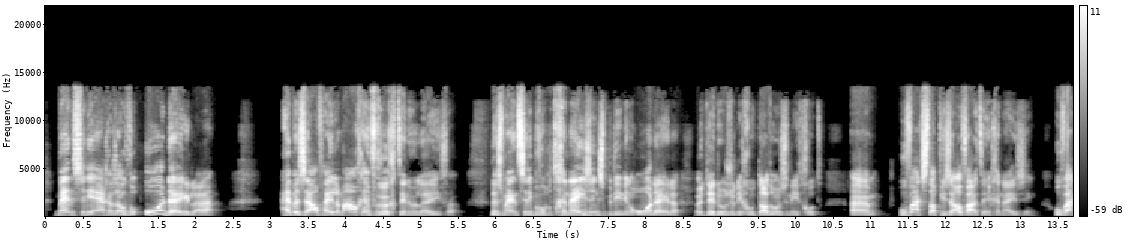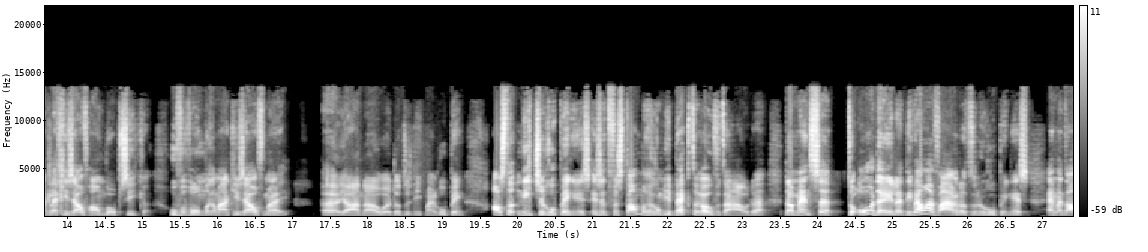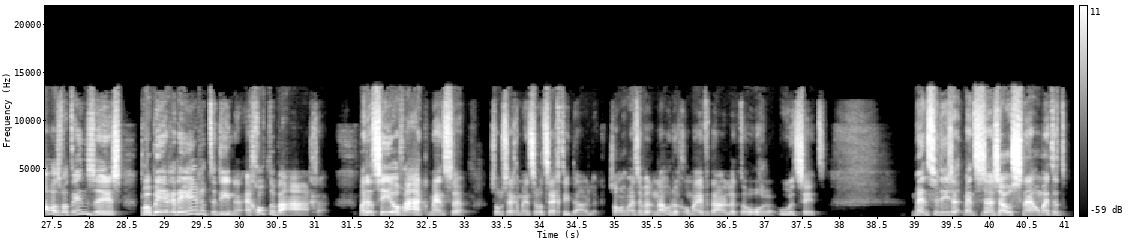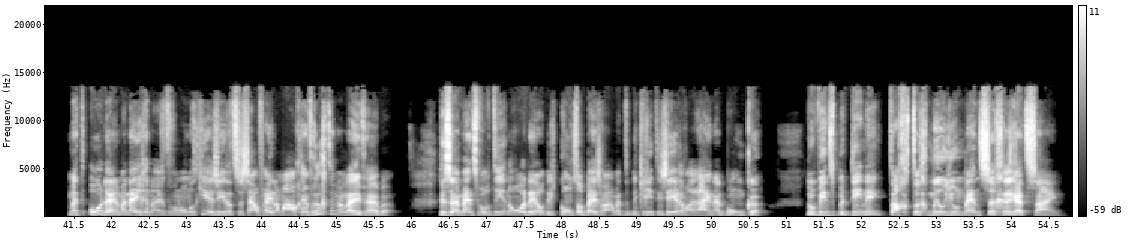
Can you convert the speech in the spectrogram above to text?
mensen die ergens over oordelen, hebben zelf helemaal geen vrucht in hun leven. Dus mensen die bijvoorbeeld genezingsbedieningen oordelen, eh, dit doen ze niet goed, dat doen ze niet goed. Um, hoe vaak stap je zelf uit in genezing? Hoe vaak leg je zelf handen op zieken? Hoeveel wonderen maak je zelf mee? Uh, ja, nou, uh, dat is niet mijn roeping. Als dat niet je roeping is, is het verstandiger om je bek erover te houden dan mensen te oordelen die wel ervaren dat het een roeping is en met alles wat in ze is proberen de Heer te dienen en God te behagen. Maar dat zie je heel vaak. Mensen, soms zeggen mensen, wat zegt hij duidelijk? Sommige mensen hebben het nodig om even duidelijk te horen hoe het zit. Mensen, die, mensen zijn zo snel met het met oordelen, maar 99 van 100 keer zie je dat ze zelf helemaal geen vrucht in hun leven hebben. Er zijn mensen bijvoorbeeld die een oordeel, die constant bezig waren met het bekritiseren van Reinhard Bonken. Door wiens bediening 80 miljoen mensen gered zijn.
